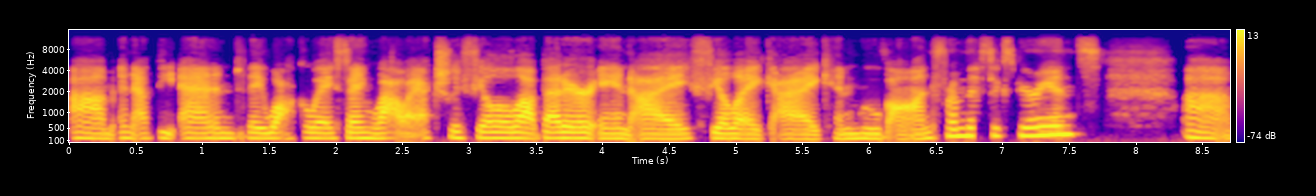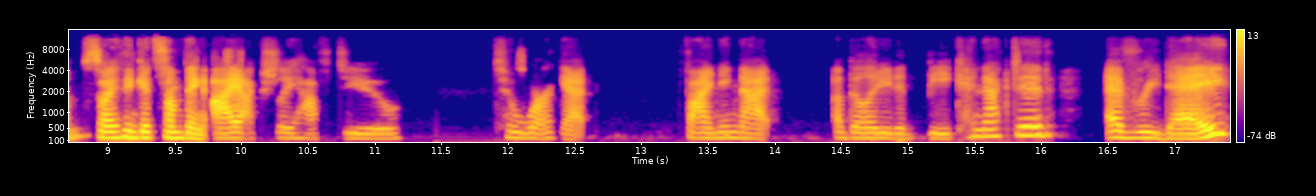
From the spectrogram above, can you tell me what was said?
um, and at the end they walk away saying wow i actually feel a lot better and i feel like i can move on from this experience um, so I think it's something I actually have to to work at finding that ability to be connected every day,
